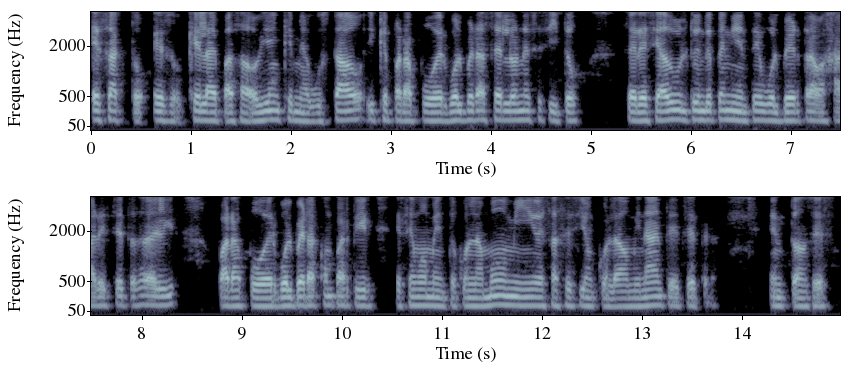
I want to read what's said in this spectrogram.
exacto eso, que la he pasado bien, que me ha gustado y que para poder volver a hacerlo necesito ser ese adulto independiente, volver a trabajar, etcétera, salir para poder volver a compartir ese momento con la mommy, esa sesión con la dominante, etcétera. Entonces,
